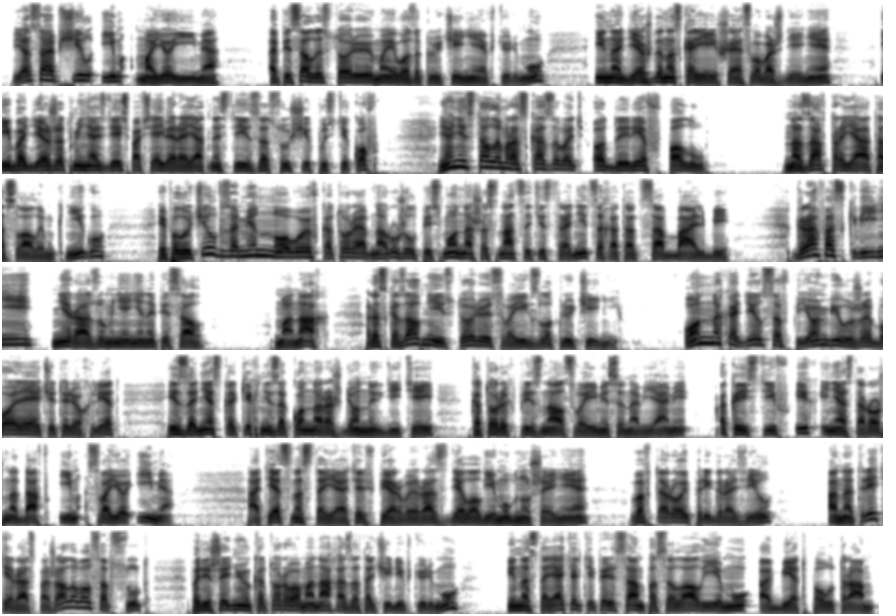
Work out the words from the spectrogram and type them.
Я сообщил им мое имя, описал историю моего заключения в тюрьму и надежды на скорейшее освобождение – ибо держат меня здесь, по всей вероятности, из-за сущих пустяков. Я не стал им рассказывать о дыре в полу. На завтра я отослал им книгу и получил взамен новую, в которой обнаружил письмо на 16 страницах от отца Бальби. Граф Асквинии ни разу мне не написал. Монах рассказал мне историю своих злоключений. Он находился в Пьемби уже более четырех лет из-за нескольких незаконно рожденных детей, которых признал своими сыновьями, окрестив их и неосторожно дав им свое имя – Отец-настоятель в первый раз сделал ему внушение, во второй пригрозил, а на третий раз пожаловался в суд, по решению которого монаха заточили в тюрьму, и настоятель теперь сам посылал ему обед по утрам.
